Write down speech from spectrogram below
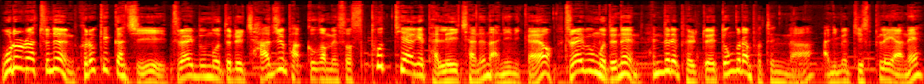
오로라2는 그렇게까지 드라이브 모드를 자주 바꿔가면서 스포티하게 달릴 차는 아니니까요. 드라이브 모드는 핸들의 별도의 동그란 버튼이나 아니면 디스플레이 안에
